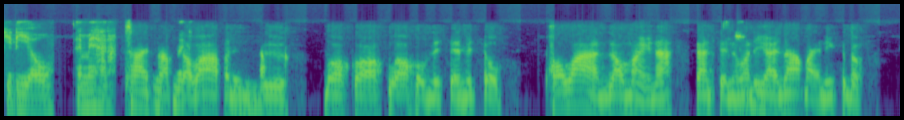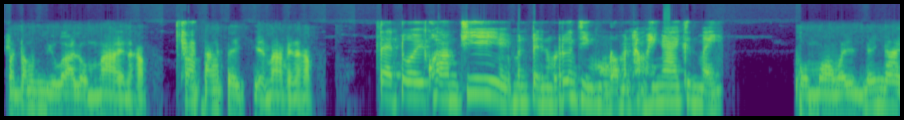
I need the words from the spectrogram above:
ทีเดียวใช่ไหมคะใช่ครับ แต่ว่าประเด็นคือบอกกกลัวผมจะเขียนไม่จบ เพราะว่าเราใหม่นะการเขียนนวนิยายหน้าใหม่นี่คือแบบ มันต้องดิวอารมณ์มากเลยนะครับต้องตั้งใจเขียนมากเลยนะครับ แต่โดยความที่มันเป็นเรื่องจริงของเรามันทำให้ง่ายขึ้นไหมผมมองว่าไม่ง่าย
